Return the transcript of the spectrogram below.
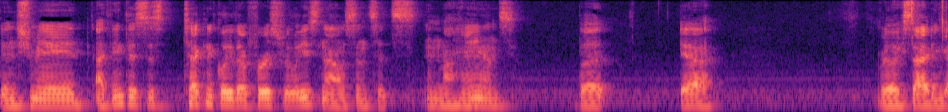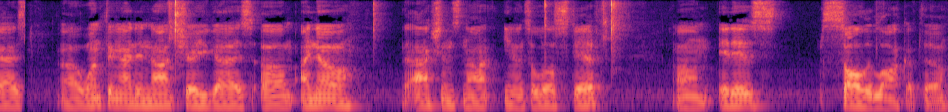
Benchmade, I think this is technically their first release now since it's in my hands. But yeah, really exciting, guys. Uh, one thing I did not show you guys, um, I know the action's not, you know, it's a little stiff. Um, it is solid lockup though,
